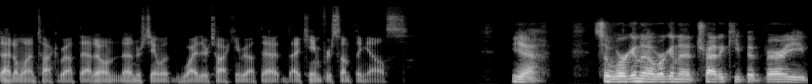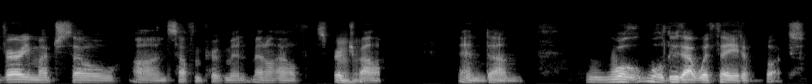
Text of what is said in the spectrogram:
i don't want to talk about that. I don't understand what, why they're talking about that. I came for something else. Yeah. So we're gonna we're gonna try to keep it very very much so on self-improvement mental health spirituality mm-hmm. and um, we'll we'll do that with the aid of books.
